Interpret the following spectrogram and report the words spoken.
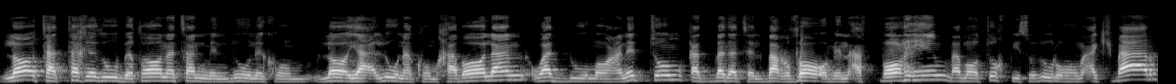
لا تتخذوا بطانة من دونكم لا يعلونكم خبالا ودوا ما عنتم قد بدت البغضاء من افواههم و ما تخفی صدورهم اکبر.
